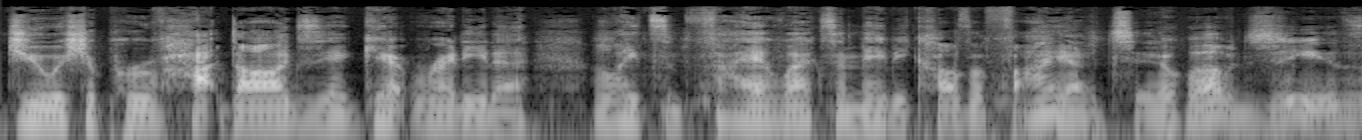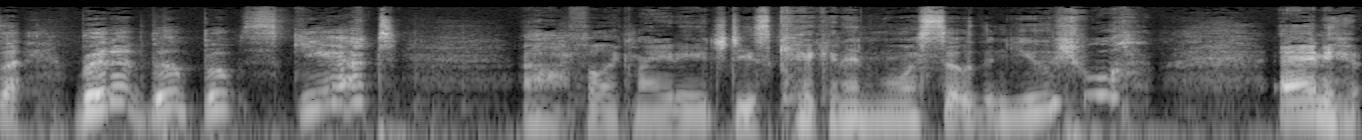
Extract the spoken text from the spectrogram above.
Jewish approved hot dogs. You get ready to light some fireworks and maybe cause a fire too. Oh, jeez. Boop, boop, boop, scat. Oh, I feel like my ADHD is kicking in more so than usual. Anywho,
